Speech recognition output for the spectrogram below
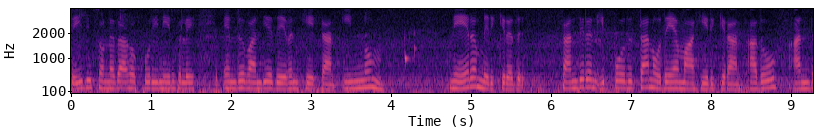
செய்தி சொன்னதாக கூறினீர்களே என்று வந்தியத்தேவன் கேட்டான். இன்னும் நேரம் இருக்கிறது. சந்திரன் இப்போது தான் உதயமாகியிருக்கிறான். அதோ அந்த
